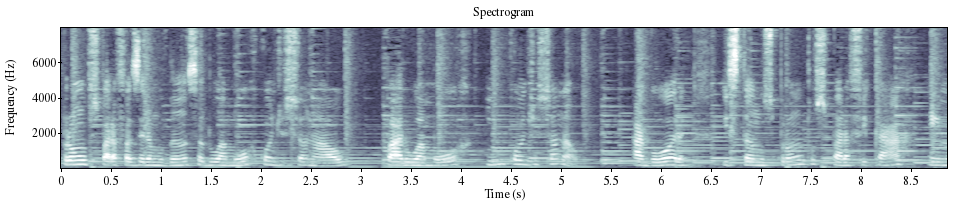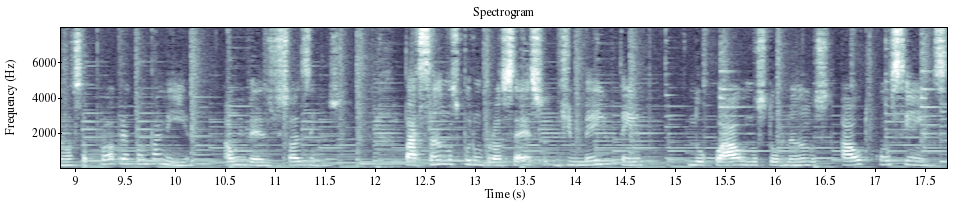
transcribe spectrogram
Prontos para fazer a mudança do amor condicional para o amor incondicional. Agora estamos prontos para ficar em nossa própria companhia, ao invés de sozinhos. Passamos por um processo de meio tempo no qual nos tornamos autoconscientes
